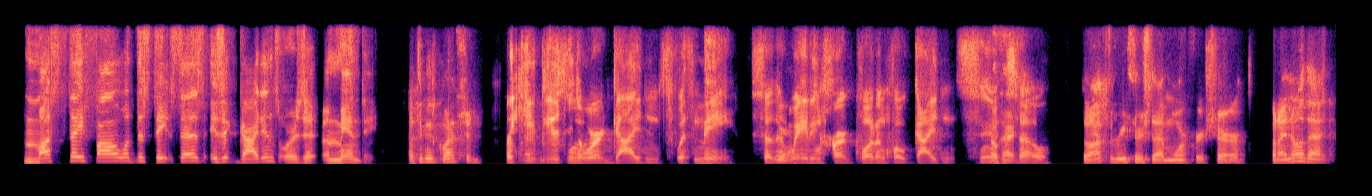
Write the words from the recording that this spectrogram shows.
Must they follow what the state says? Is it guidance or is it a mandate? That's a good question. They keep using the word guidance with me. So they're yeah. waiting for quote unquote guidance. And okay. So, so I'll have to research that more for sure. But I know that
